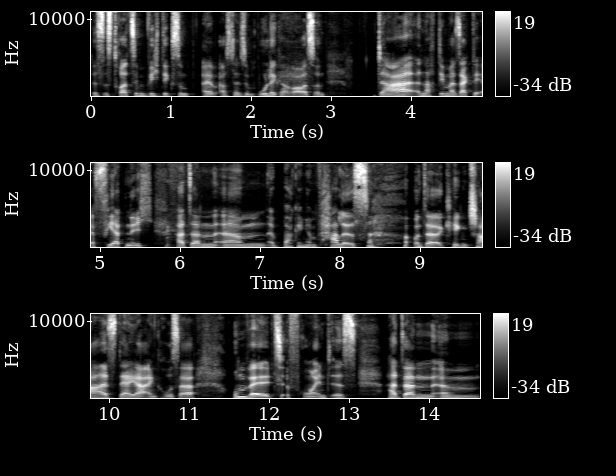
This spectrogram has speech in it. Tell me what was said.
Das ist trotzdem wichtig äh, aus der Symbolik heraus und da, nachdem er sagte, er fährt nicht, hat dann ähm, Buckingham Palace unter King Charles, der ja ein großer Umweltfreund ist, hat dann ähm,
